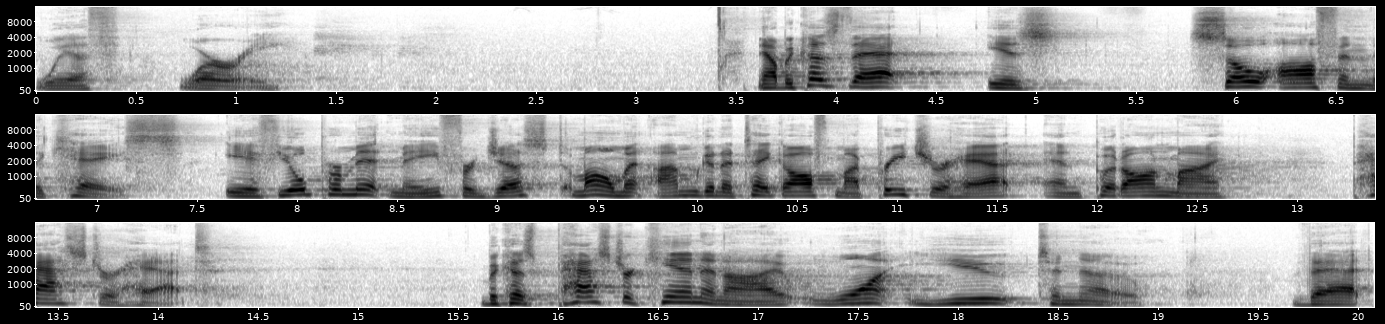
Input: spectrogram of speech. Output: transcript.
with worry. Now, because that is so often the case, if you'll permit me for just a moment, I'm going to take off my preacher hat and put on my pastor hat. Because Pastor Ken and I want you to know that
